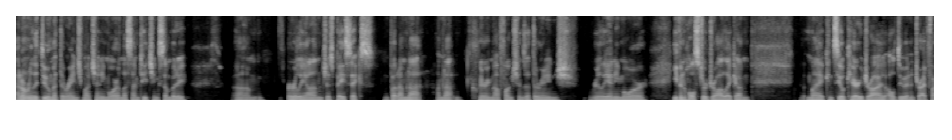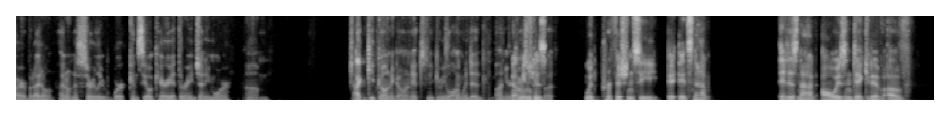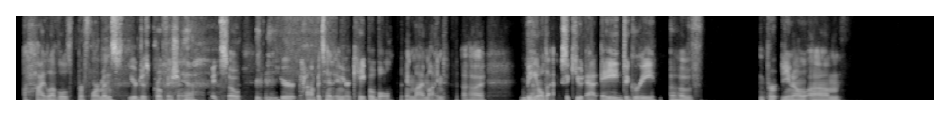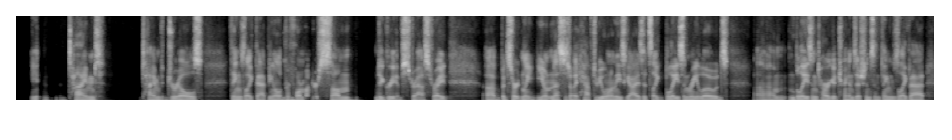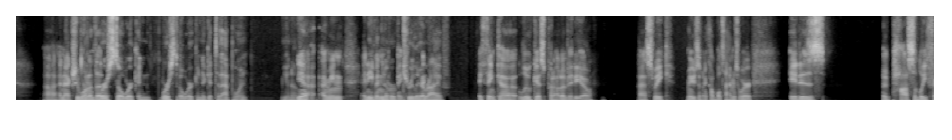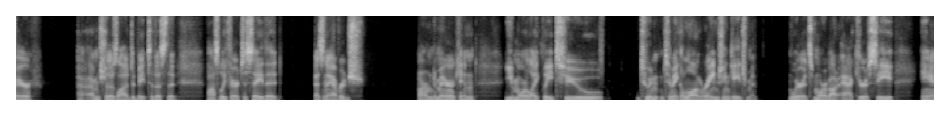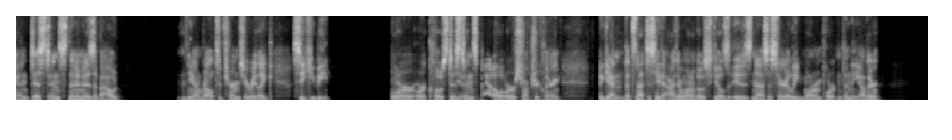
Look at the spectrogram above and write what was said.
I don't really do them at the range much anymore unless I'm teaching somebody. Um, early on, just basics, but I'm not I'm not clearing malfunctions at the range really anymore. Even holster draw, like I'm my concealed carry draw, I'll do it in dry fire, but I don't I don't necessarily work concealed carry at the range anymore. Um, I can keep going and going. It's you can be long winded on your I mean, question, 'cause- but With proficiency, it's not it is not always indicative of a high level of performance. You're just proficient. yeah, Right? So you're competent and you're capable in my mind. Uh, being Yeah. able to execute at a degree of, per, you know, um, timed, timed drills, things like that, being able to Mhm. perform under some degree of stress, right? Uh, but certainly you don't necessarily have to be one of these guys. It's like blazing reloads, um, blazing target transitions and things like that. Uh, and actually one No, of the, we're still working. We're still working to get to that point. You know, yeah, I mean, and even never I- truly I- arrive. I think uh, Lucas put out a video last week, maybe it's been a couple times, where it is possibly fair. I'm sure there's a lot of debate to this that possibly fair to say that as an average armed American, you're more likely to to to make a long range engagement where it's more about accuracy and distance than it is about you know relative terms here, right? Like CQB or or close distance battle or structure clearing. again, that's not to say that either one of those skills is necessarily more important than the other,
